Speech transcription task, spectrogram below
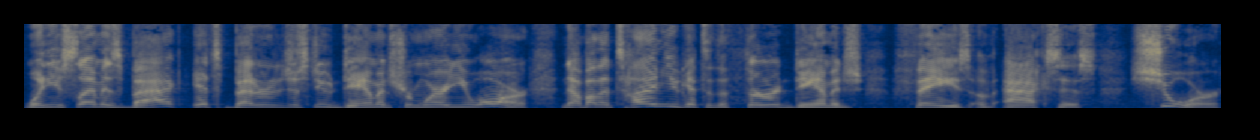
When you slam his back, it's better to just do damage from where you are. Now, by the time you get to the third damage phase of Aksis, sure,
